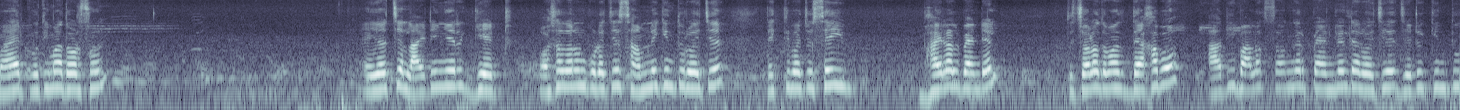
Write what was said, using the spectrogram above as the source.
মায়ের প্রতিমা দর্শন। এই হচ্ছে লাইটিংয়ের গেট অসাধারণ করেছে, সামনে কিন্তু রয়েছে, দেখতে পাচ্ছ সেই ভাইরাল প্যান্ডেল। তো চলো তোমাদের দেখাবো, আদি বালক সঙ্গের প্যান্ডেলটা রয়েছে, যেটা কিন্তু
